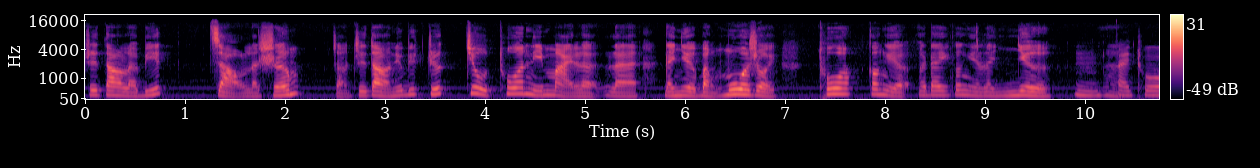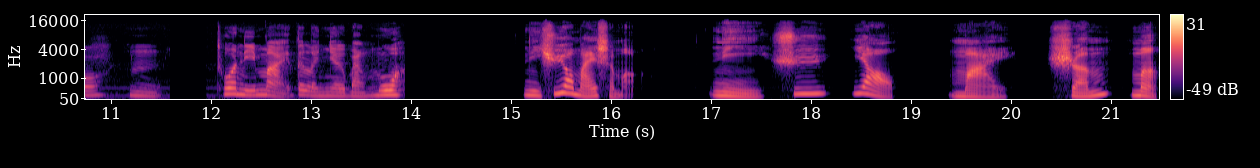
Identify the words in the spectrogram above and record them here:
知道 là biết 早 là sớm 早知道 nếu biết trước 就托你买 là là đã nhờ bằng mua rồi thua có nghĩa ở đây có nghĩa là nhờ ừ, à. phải thua ừ. thua ní mải tức là nhờ bằng mua 你需要买什么？你需要买什么？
